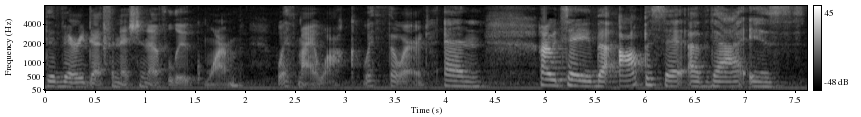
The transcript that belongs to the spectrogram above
the very definition of lukewarm with my walk with the word. And I would say the opposite of that is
